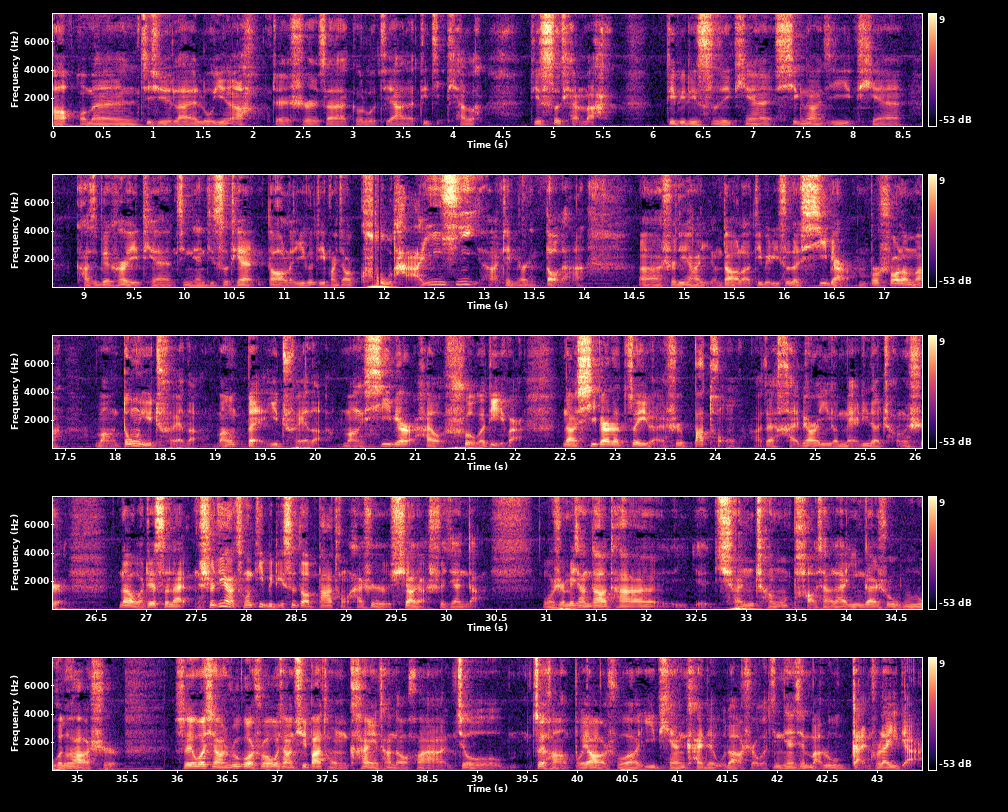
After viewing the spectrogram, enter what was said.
好，我们继续来录音啊。这是在格鲁吉亚的第几天了？第四天吧。第比利斯一天，西格纳吉一天，卡斯别克一天，今天第四天，到了一个地方叫库塔伊西啊，这名儿挺逗的啊。呃，实际上已经到了第比利斯的西边。我们不是说了吗？往东一锤子，往北一锤子，往西边还有数个地方。那西边的最远是巴统啊，在海边一个美丽的城市。那我这次来，实际上从第比利斯到巴统还是需要点时间的。我是没想到他全程跑下来应该是五个多小时，所以我想，如果说我想去巴统看一趟的话，就最好不要说一天开这五个小时。我今天先把路赶出来一点儿，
